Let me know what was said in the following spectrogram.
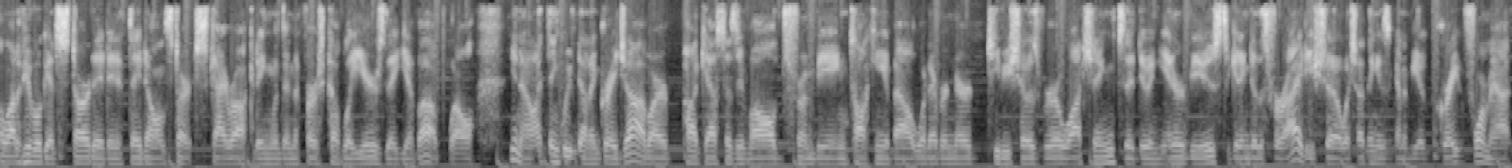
a lot of people get started, and if they don't start skyrocketing within the first couple of years, they give up. Well, you know, I think we've done a great job. Our podcast has evolved from being talking about whatever nerd TV shows we were watching to doing interviews to getting to this variety show, which I think is going to be a great format.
